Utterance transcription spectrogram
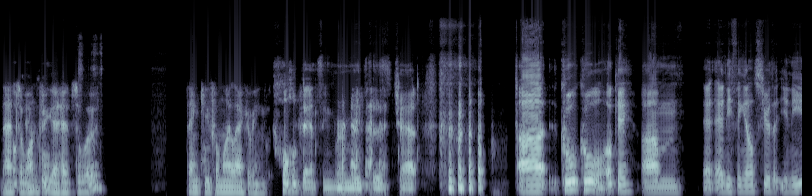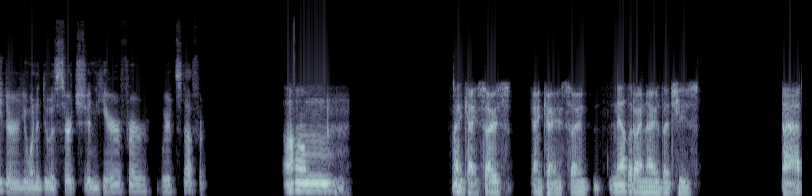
That's a one cool. figurehead's a word. Thank you for my lack of English. Whole dancing mermaid says chat. uh, cool, cool. Okay. Um, a- anything else here that you need, or you want to do a search in here for weird stuff? Or? Um. Okay, so s- okay, so now that I know that she's that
